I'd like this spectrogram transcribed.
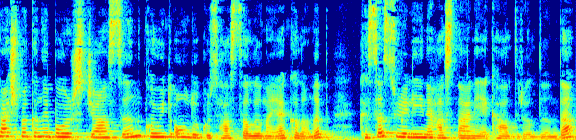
Başbakanı Boris Johnson COVID-19 hastalığına yakalanıp kısa süreliğine hastaneye kaldırıldığında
